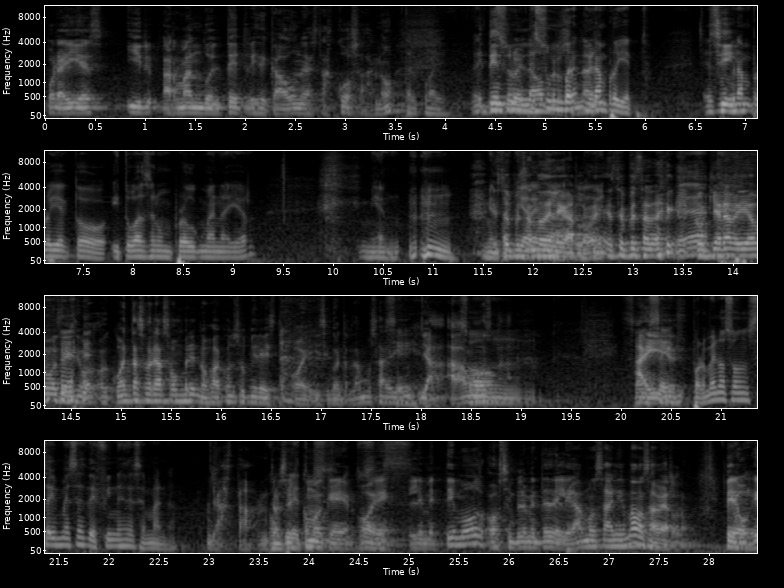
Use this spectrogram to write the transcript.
por ahí es ir armando el Tetris de cada una de estas cosas, ¿no? Tal cual. Eh, Es dentro un- del lado es un personal- gran proyecto. Es Sí. un gran proyecto y tú vas a ser un product manager. Mien- mientras Estoy pensando la- delegarlo, ¿eh? Estoy pensando, Eh. con Kiara veíamos y decimos, "Oye, ¿cuántas horas, hombre, nos va a consumir esto? Oye, y si contratamos a alguien, Sí, ya, hagamos... son- seis- por lo menos son seis meses de fines de semana. Ya está. Entonces, completos. como que, oye, Entonces- le metemos o simplemente delegamos a alguien, vamos a verlo. Pero ese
